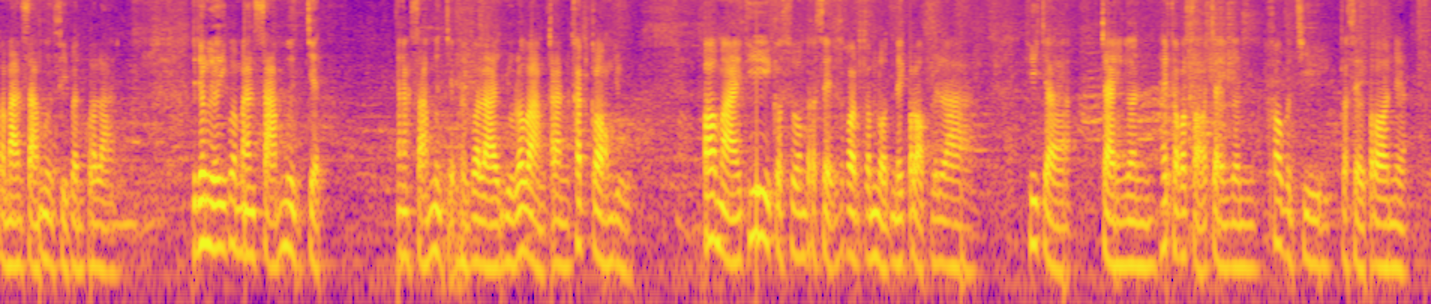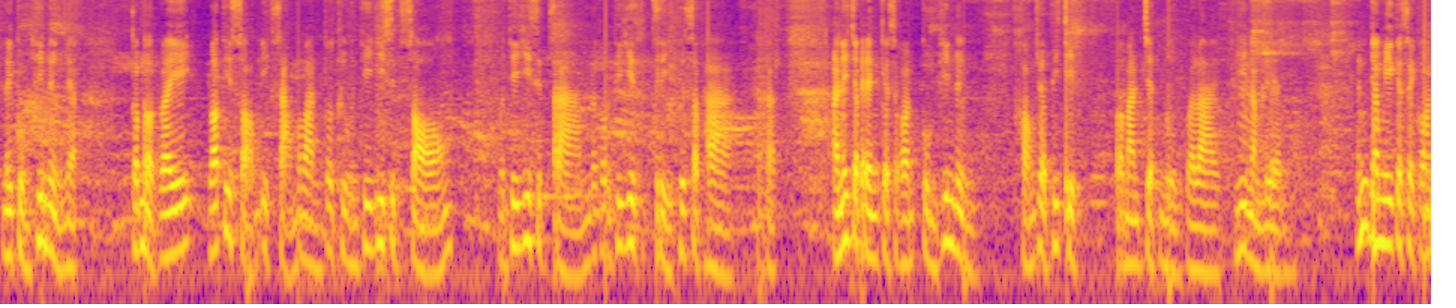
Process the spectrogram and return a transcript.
ประมาณ 34,000 กว่ารายยังเหลืออีกประมาณ 37,000 นะ37,000กว่ารายอยู่ระหว่างการคัดกรองอยู่ เป้าหมายที่กระทรวงเกษตรกรณ์กำหนดในกรอบเวลา ที่จะจ่ายเงินให้ทกสจ่ายเงินเข้าบัญชีเกษตรกรเนี่ยในกลุ่มที่1เนี่ยกำหนดไว้ล็อตที่ 2 อีก 3 วันก็คือวันที่ 22 วันที่ 23 แล้วก็วันที่ 24 พฤษภานะครับอันนี้จะเป็นเกษตรกรกลุ่มที่ 1 ของจังหวัดพิจิตรประมาณ 70,000 กว่ารายที่นำเรียนนั้นยังมีเกษตรกร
